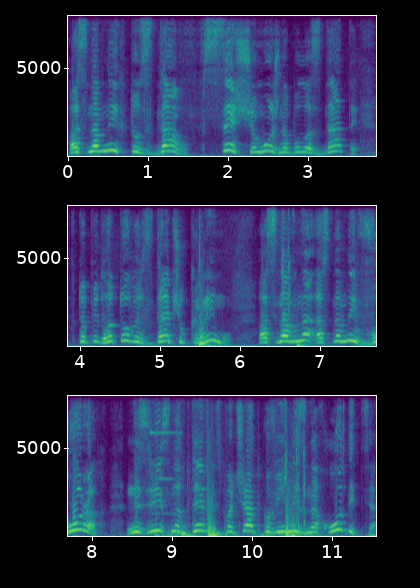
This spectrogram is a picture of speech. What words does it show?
основний, хто здав все, що можна було здати, хто підготовив здачу Криму, основна, основний ворог, незвісно, де він з війни знаходиться,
